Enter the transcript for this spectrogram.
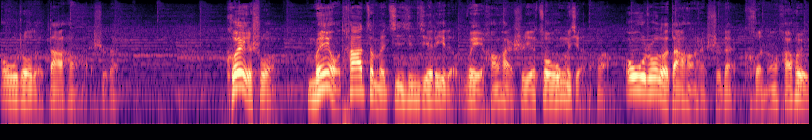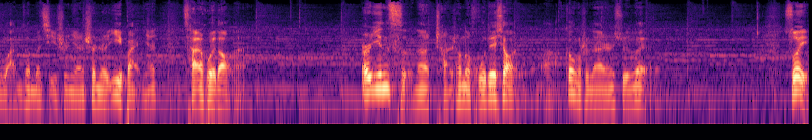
欧洲的大航海时代。可以说，没有他这么尽心竭力的为航海事业做贡献的话，欧洲的大航海时代可能还会晚这么几十年甚至一百年才会到来。而因此呢，产生的蝴蝶效应，更是耐人寻味了。所以，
